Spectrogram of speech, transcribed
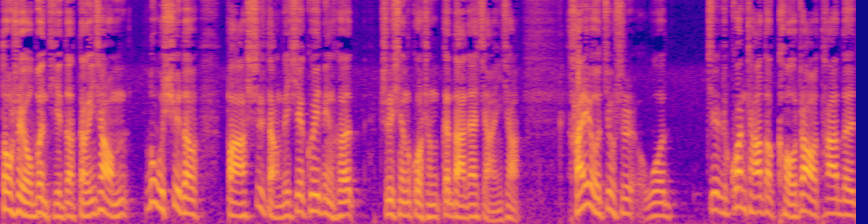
都是有问题的。等一下，我们陆续的把市长的一些规定和执行的过程跟大家讲一下。还有就是我。就是观察到口罩它的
